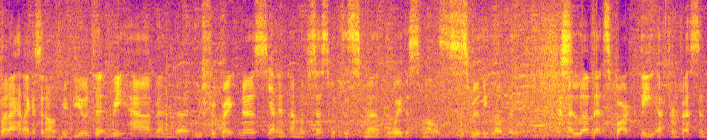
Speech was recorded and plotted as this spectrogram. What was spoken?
but I had, like I said, I reviewed the Rehab and uh, Oud for Greatness, Yep. and I'm obsessed with the smell, the way this smells. This is really lovely. I love that sparkly, effervescent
